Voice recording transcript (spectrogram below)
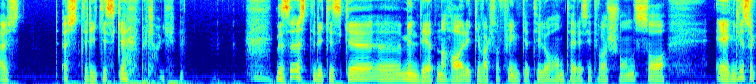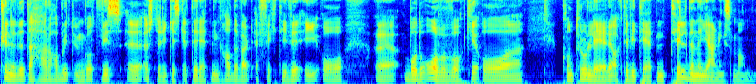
aust østerrikiske Beklager. Disse østerrikiske uh, myndighetene har ikke vært så flinke til å håndtere situasjonen, så egentlig så kunne dette her ha blitt unngått hvis uh, østerrikisk etterretning hadde vært effektive i å uh, både overvåke og kontrollere aktiviteten til denne gjerningsmannen.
